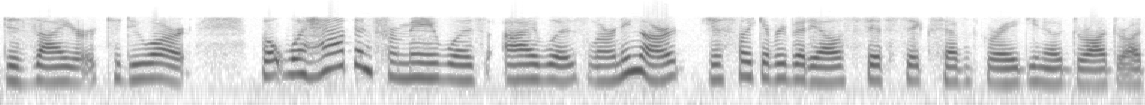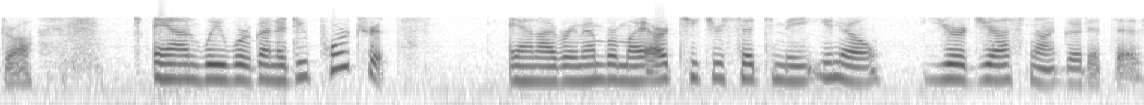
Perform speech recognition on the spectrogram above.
desire to do art. But what happened for me was I was learning art, just like everybody else, fifth, sixth, seventh grade, you know, draw, draw, draw. And we were going to do portraits. And I remember my art teacher said to me, you know, you're just not good at this.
